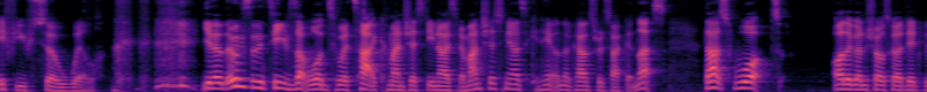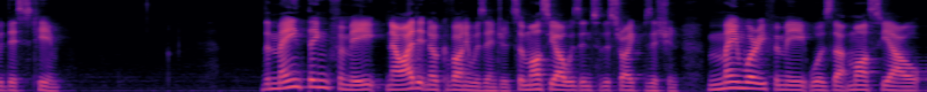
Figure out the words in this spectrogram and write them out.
if you so will. you know, those are the teams that want to attack Manchester United, and Manchester United can hit on the counter attack, and that's that's what Ole Gunnar Solskjaer did with this team. The main thing for me, now I didn't know Cavani was injured, so Martial was into the striker position. Main worry for me was that Martial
